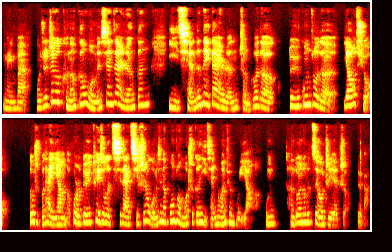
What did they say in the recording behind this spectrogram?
明白。我觉得这个可能跟我们现在人跟以前的那代人整个的对于工作的要求都是不太一样的，或者对于退休的期待，其实我们现在工作模式跟以前就完全不一样了。我们很多人都是自由职业者，对吧？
